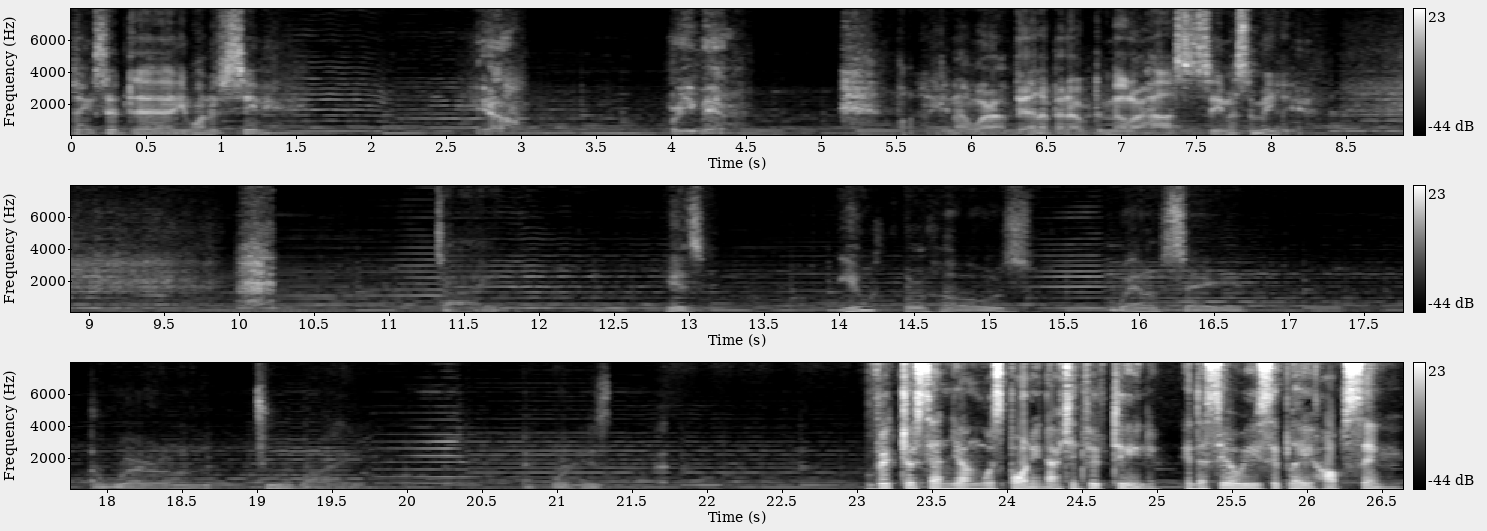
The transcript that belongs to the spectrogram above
Thing said uh, you wanted to see me. Yeah. Where you been? Well, you know where I've been. I've been over to Miller House to see Miss Amelia. side, his youthful hose well saved, a world too wide, and for his Victor Sen Yung was born in 1915. In the series, he played Hop Sing.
